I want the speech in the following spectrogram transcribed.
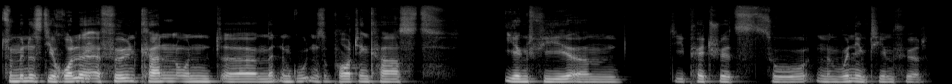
zumindest die Rolle erfüllen kann und äh, mit einem guten Supporting Cast irgendwie ähm, die Patriots zu einem Winning-Team führt.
